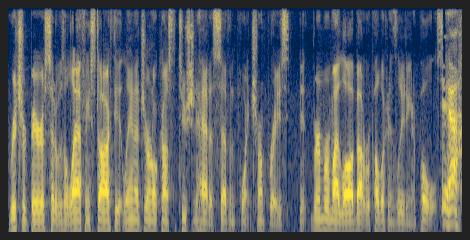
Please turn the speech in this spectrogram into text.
Richard Baris said it was a laughing stock. The Atlanta Journal Constitution had a seven-point Trump race. Remember my law about Republicans leading in polls? Yeah.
